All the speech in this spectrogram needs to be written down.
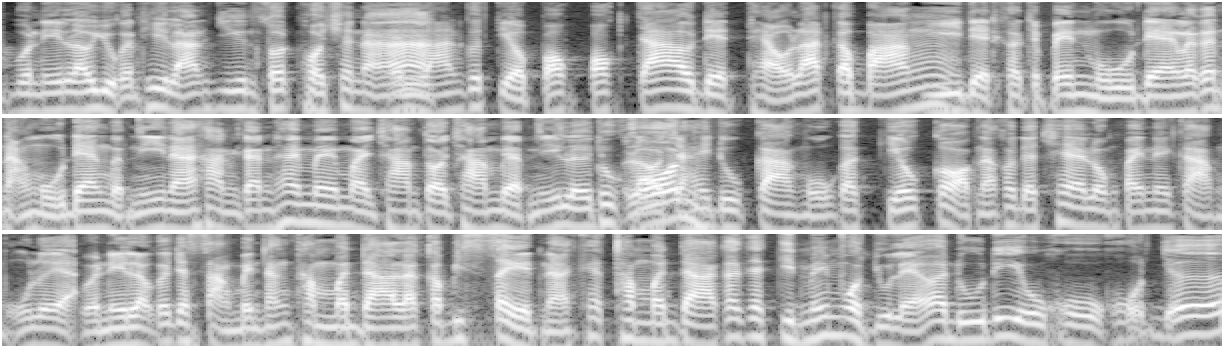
รับ วันนี้เราอยู่กันที่ร้านยืนสดโภชนาเป็นร้านก๋วยเตี๋ยวป๊อกป๊อกเจ้าเด็ดแถวลาดกระบังทีเด็ดเขาจะเป็นหมูแดงแล้วก็หนังหมูแดงแบบนี้นะหั่นกันให้ใหม่ๆชามต่อชามแบบนี้เลยทุกคนเราจะให้ดูกากหมูกับเกี๊ยวกรอบนะเขาจะแช่ลงไปในกากหมูเลยอะวันนี้เราก็จะสั่งเป็นทั้งธรรมดาแล้วก็พิเศษนะแค่ธรรมดาก็จะกินไม่หมดอยู่แล้วอะดูดิโอ้โหโคตรเยอะ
